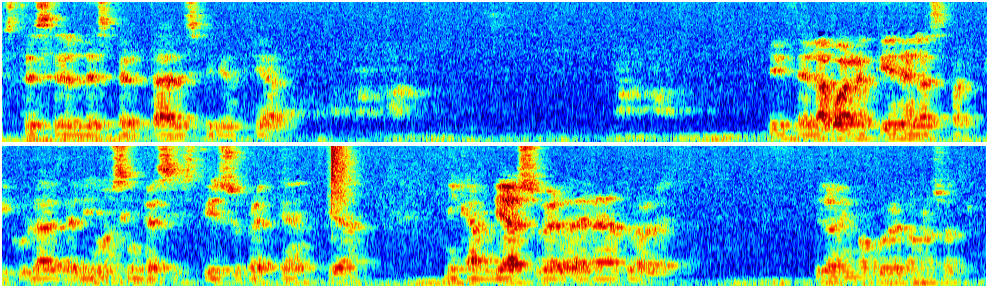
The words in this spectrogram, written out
Este es el despertar experiencial. Dice, el agua retiene las partículas del limo sin resistir su presencia ni cambiar su verdadera naturaleza. Y lo mismo ocurre con nosotros.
